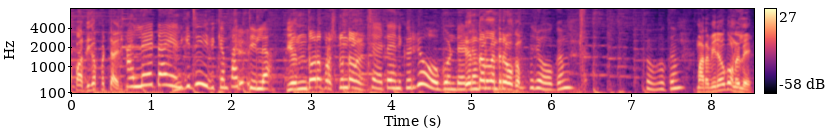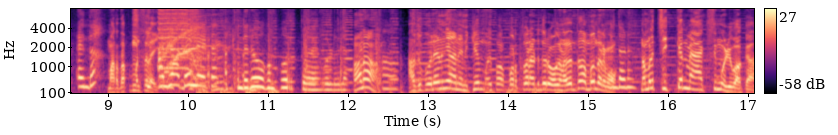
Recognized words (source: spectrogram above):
അപ്പൊ അധികം പറ്റായിരിക്കും. അല്ലേട്ടാ എനിക്ക് ജീവിക്കാൻ പറ്റില്ല. എന്താണ് പ്രശ്നം എന്താണ്? ചേട്ടാ എനിക്കൊരു രോഗം ഉണ്ട് എന്താണ് തന്റെ രോഗം? രോഗം രോഗം. മറവി രോഗമാണല്ലേ എന്താ? മറന്നപ്പം മനസ്സിലായി. അല്ല അതല്ല എന്റെ രോഗം പുറത്തു പറയാൻ കൊള്ളൂല. ആണോ? അതുപോലെയാണ് ഞാൻ എനിക്കും പുറത്തു പറയാനായിട്ട് രോഗം. അതെന്താ സംഭവം അറിയുമോ എന്താണ്? നമ്മൾ ചിക്കൻ മാക്സിമം ഒഴിവാക്കുക.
